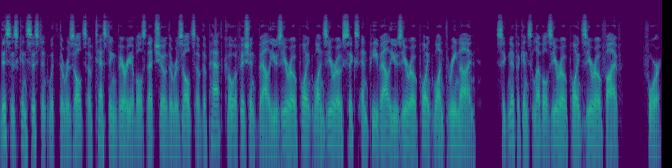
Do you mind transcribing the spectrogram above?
This is consistent with the results of testing variables that show the results of the path coefficient value 0.106 and p-value 0.139, significance level 0.05, 4,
